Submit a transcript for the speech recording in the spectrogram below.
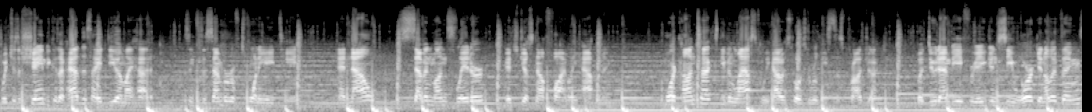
Which is a shame because I've had this idea in my head since December of 2018. And now, seven months later, it's just now finally happening. For more context, even last week I was supposed to release this project. But due to NBA free agency work and other things,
